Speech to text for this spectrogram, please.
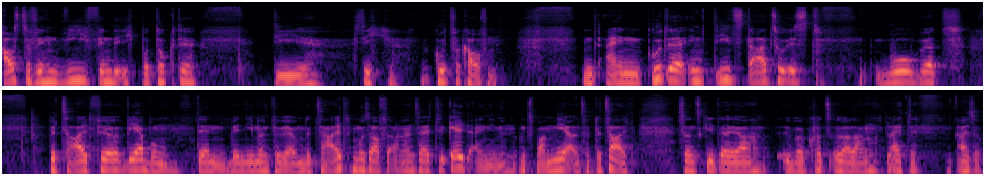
rauszufinden, wie finde ich Produkte, die sich gut verkaufen. Und ein guter Indiz dazu ist, wo wird bezahlt für Werbung. Denn wenn jemand für Werbung bezahlt, muss er auf der anderen Seite Geld einnehmen. Und zwar mehr, als er bezahlt. Sonst geht er ja über kurz oder lang pleite. Also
